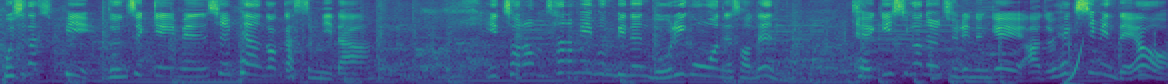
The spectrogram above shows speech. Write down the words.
보시다시피 눈치 게임엔 실패한 것 같습니다. 이처럼 사람이 붐비는 놀이공원에서는 대기 시간을 줄이는 게 아주 핵심인데요.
